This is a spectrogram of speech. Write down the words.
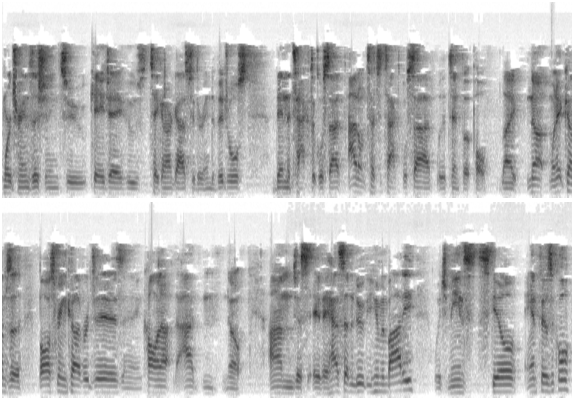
we're transitioning to KJ, who's taking our guys to their individuals. Then the tactical side. I don't touch the tactical side with a 10 foot pole. Like, no, when it comes to ball screen coverages and calling out, I, mm, no. I'm just, if it has something to do with the human body, which means skill and physical,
